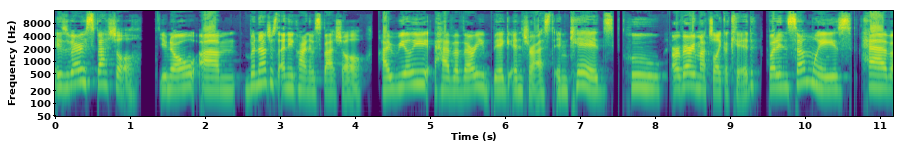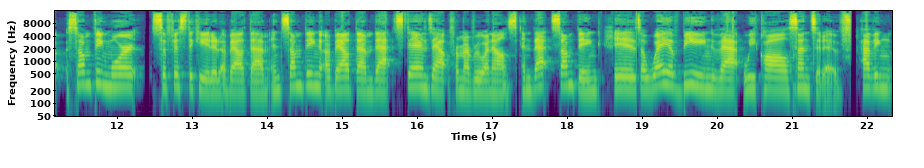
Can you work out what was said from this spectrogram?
is very special, you know, um, but not just any kind of special. I really have a very big interest in kids who are very much like a kid, but in some ways have something more sophisticated about them and something about them that stands out from everyone else. And that something is a way of being that we call sensitive, having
